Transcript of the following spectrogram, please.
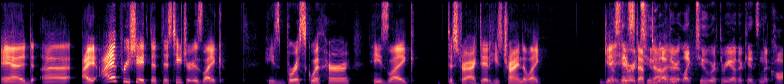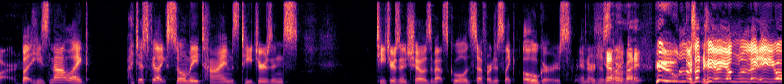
and uh, I I appreciate that this teacher is like, he's brisk with her. He's like distracted. He's trying to like get his stuff two done other, like two or three other kids in the car. but he's not like i just feel like so many times teachers and teachers in shows about school and stuff are just like ogres and are just yeah, like right. you listen here young lady blah,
